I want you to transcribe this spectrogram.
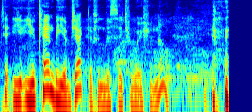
t- you, you can be objective in this situation no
